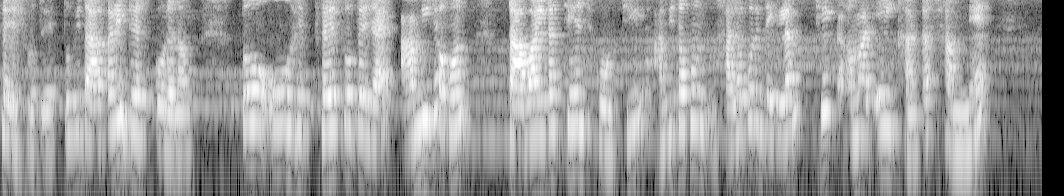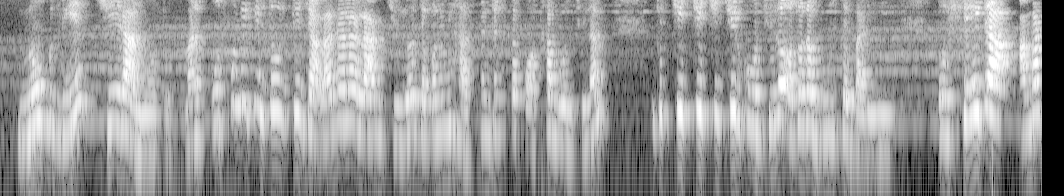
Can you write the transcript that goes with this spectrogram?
ফ্রেশ হতে, তুমি তাড়াতাড়ি ড্রেস করে নাও। তো ও ফ্রেশ হতে যায়। আমি যখন টাওয়ালটা চেঞ্জ করছি, আমি তখন ভালো করে দেখলাম, ঠিক আমার এইখানটার সামনে নখ দিয়ে চেরার মতো। মানে প্রথমে কিন্তু একটু জ্বালা জ্বালা লাগছিল, যখন আমি হাজব্যান্ডের সাথে কথা বলছিলাম, একটু চিচ্চির চিচ্চির করছিল, অতটা বুঝতে পারিনি। তো সেইটা আমার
